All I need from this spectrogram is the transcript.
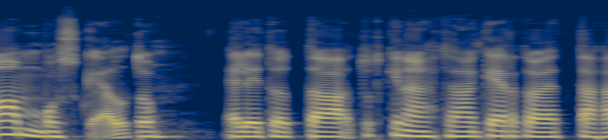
ammuskeltu. Eli tota, tutkinnanjohtaja kertoi, että,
